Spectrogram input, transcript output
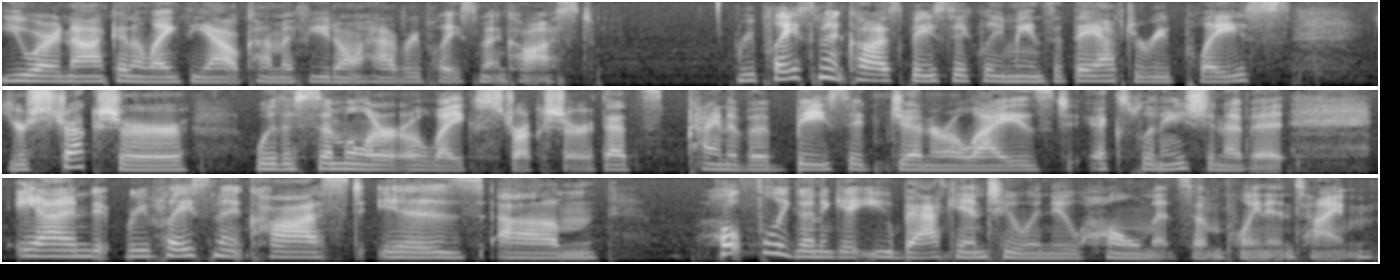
you are not going to like the outcome if you don't have replacement cost. Replacement cost basically means that they have to replace your structure with a similar or like structure. That's kind of a basic generalized explanation of it. And replacement cost is um, hopefully going to get you back into a new home at some point in time.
